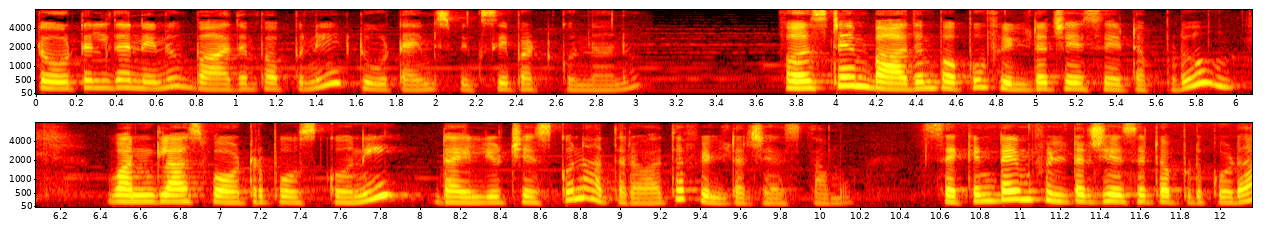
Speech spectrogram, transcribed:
టోటల్గా నేను బాదం పప్పుని టూ టైమ్స్ మిక్సీ పట్టుకున్నాను. ఫస్ట్ టైం బాదం పప్పు ఫిల్టర్ చేసేటప్పుడు వన్ గ్లాస్ వాటర్ పోసుకొని డైల్యూట్ చేసుకొని ఆ తర్వాత ఫిల్టర్ చేస్తాము. సెకండ్ టైం ఫిల్టర్ చేసేటప్పుడు కూడా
